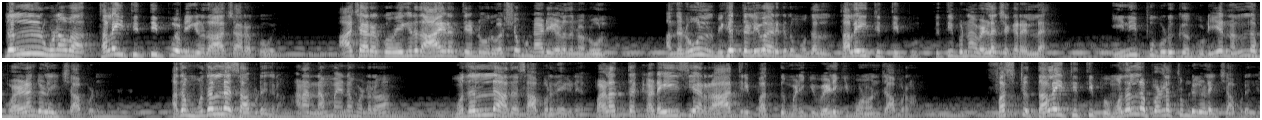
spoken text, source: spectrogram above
முதல் உணவா தலை தித்திப்பு அப்படிங்கிறது ஆச்சார கோவை ஆச்சார கோவைங்கிறது ஆயிரத்தி எண்ணூறு வருஷம் முன்னாடி எழுதின நூல். அந்த நூல் மிக தெளிவா இருக்குது முதல் தலை தித்திப்பு தித்திப்புனா வெள்ளை சக்கரை இல்ல. இனிப்பு கொடுக்கக்கூடிய நல்ல பழங்களை சாப்பிடு. அதை முதல்ல சாப்பிடுங்கிறோம் ஆனா நம்ம என்ன பண்றோம்? முதல்ல அதை சாப்பிட்றதே கிடையாது. பழத்தை கடைசியா ராத்திரி பத்து மணிக்கு வெளிக்கு போனோம்னு சாப்பிட்றான். ஃபர்ஸ்ட் தலை தித்திப்பு முதல்ல பழத்துண்டுகளை சாப்பிடுங்க.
